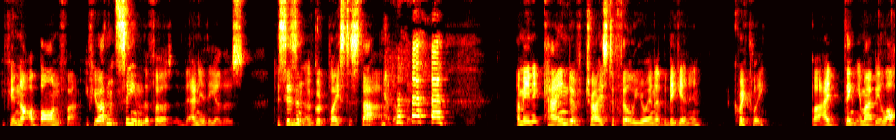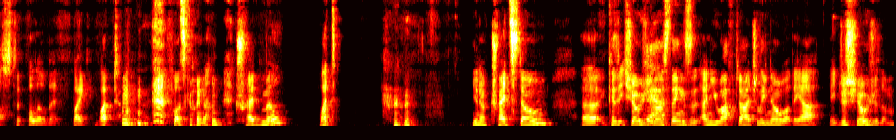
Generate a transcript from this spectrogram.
if you're not a Bourne fan, if you hadn't seen the first any of the others, this isn't a good place to start. I don't think. I mean, it kind of tries to fill you in at the beginning quickly, but I think you might be lost a little bit. Like, what? What's going on? Treadmill? What? you know, treadstone? Uh, because it shows you Yeah. those things, and you have to actually know what they are. It just shows you them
